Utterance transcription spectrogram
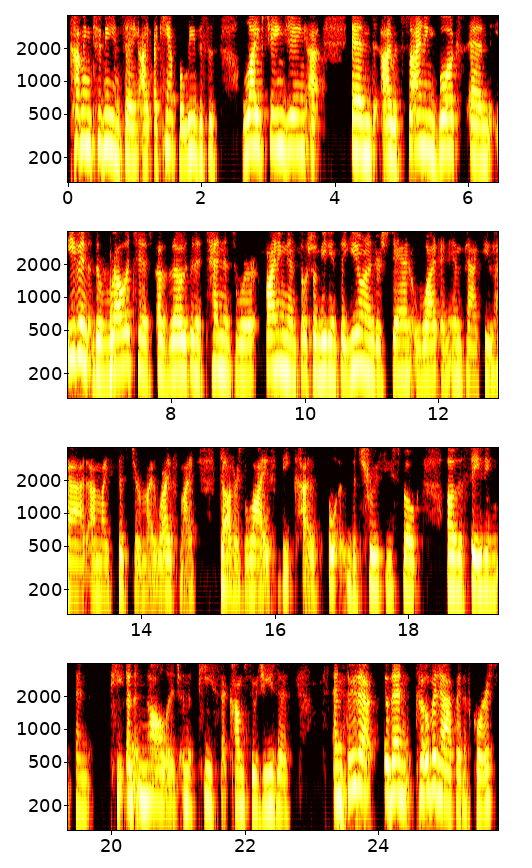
coming to me and saying i, I can't believe this is life changing uh, and i was signing books and even the relatives of those in attendance were finding me on social media and saying you don't understand what an impact you had on my sister my wife my daughter's life because the truth you spoke of the saving and and the knowledge and the peace that comes through jesus. And through that so then covid happened of course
